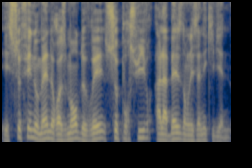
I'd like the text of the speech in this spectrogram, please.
et ce phénomène, heureusement, devrait se poursuivre à la baisse dans les années qui viennent.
